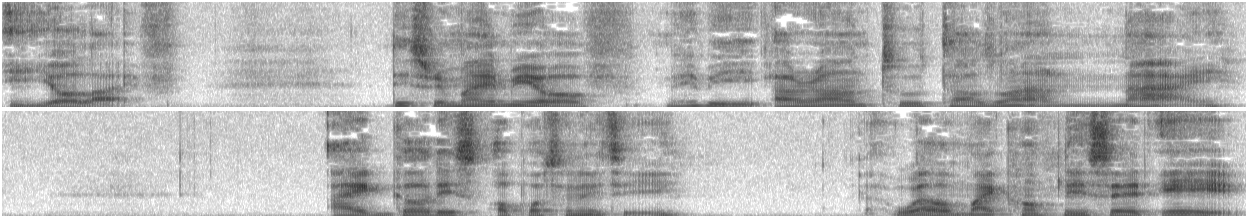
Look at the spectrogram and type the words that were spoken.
in your life. This reminds me of maybe around 2009. I got this opportunity. Well, my company said, "Hey,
